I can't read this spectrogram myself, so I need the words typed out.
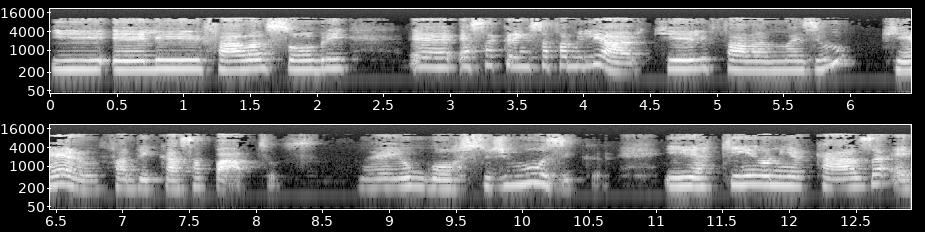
E ele fala sobre é, essa crença familiar, que ele fala, mas eu não quero fabricar sapatos, né? eu gosto de música. E aqui na minha casa é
